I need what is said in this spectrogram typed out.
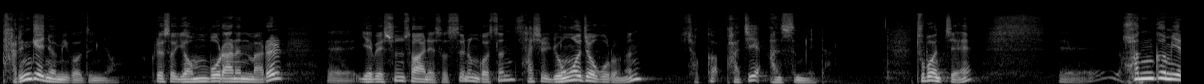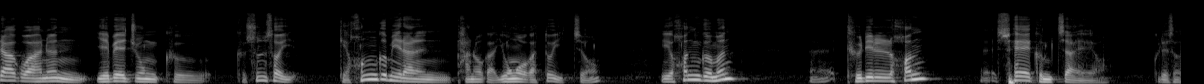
다른 개념이거든요. 그래서 연보라는 말을 에, 예배 순서 안에서 쓰는 것은 사실 용어적으로는 적합하지 않습니다. 두 번째 에, 헌금이라고 하는 예배 중그 순서 이렇게 헌금이라는 단어가 용어가 또 있죠. 이 헌금은 에, 드릴 헌 에, 쇠금자예요. 그래서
